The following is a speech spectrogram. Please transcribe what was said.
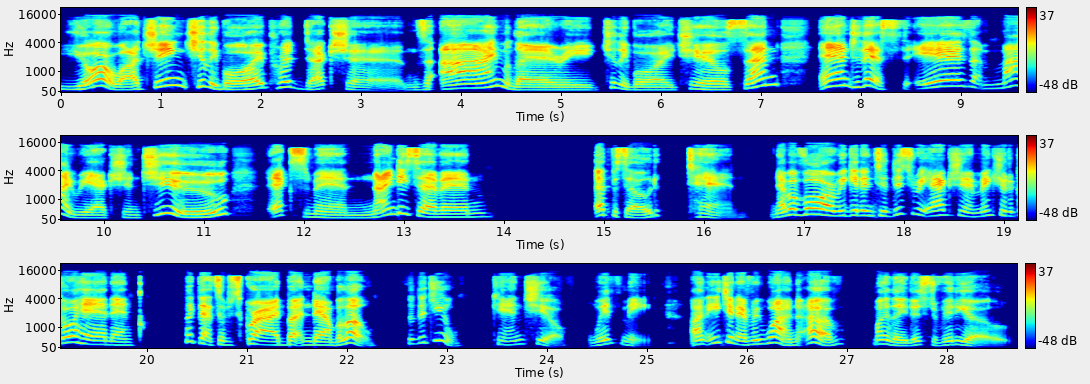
You're watching Chilly Boy Productions. I'm Larry Chilly Boy Chilson, and this is my reaction to X-Men 97, Episode 10. Now, before we get into this reaction, make sure to go ahead and click that subscribe button down below so that you can chill with me on each and every one of my latest videos.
